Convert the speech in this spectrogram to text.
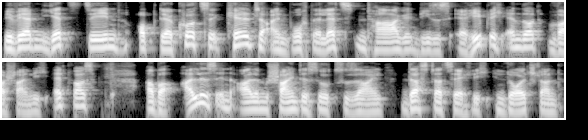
Wir werden jetzt sehen, ob der kurze Kälteeinbruch der letzten Tage dieses erheblich ändert, wahrscheinlich etwas, aber alles in allem scheint es so zu sein, dass tatsächlich in Deutschland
